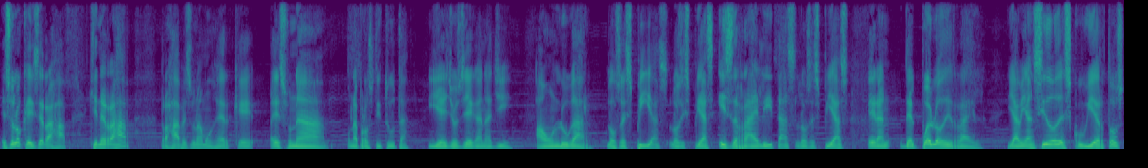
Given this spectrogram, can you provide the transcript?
Eso es lo que dice Rahab. ¿Quién es Rahab? Rahab es una mujer que es una, una prostituta y ellos llegan allí a un lugar, los espías, los espías israelitas, los espías eran del pueblo de Israel y habían sido descubiertos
